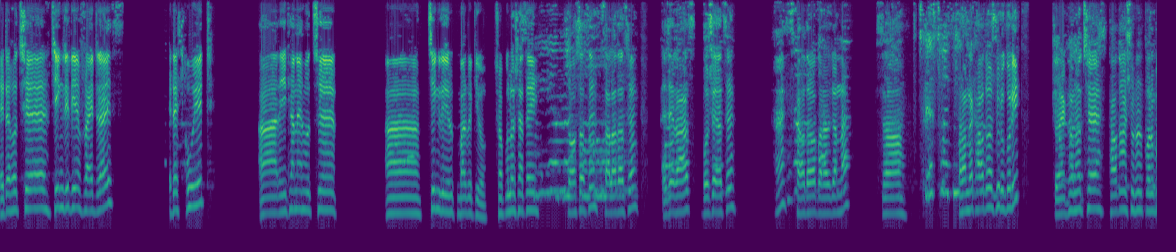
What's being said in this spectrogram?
এটা হচ্ছে চিংড়ি দিয়ে ফ্রাইড রাইস এটা স্কুইড আর এইখানে হচ্ছে আহ চিংড়ি বারবেকিউ সবগুলোর সাথেই সস আছে সালাদ আছে, এই যে রাজ বসে আছে হ্যাঁ খাওয়া দাওয়া করার জন্য। আমরা খাওয়া দাওয়া শুরু করি। তো এখন হচ্ছে খাওয়া দাওয়া শুরু পর্ব।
